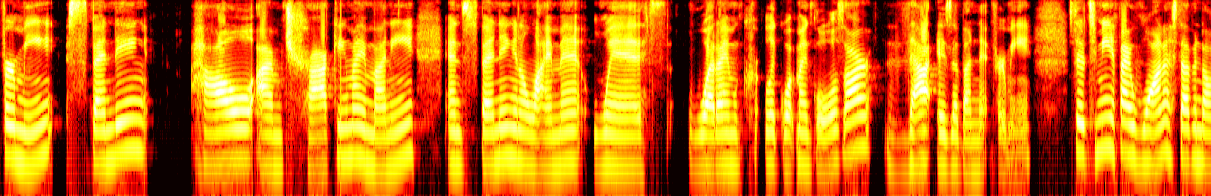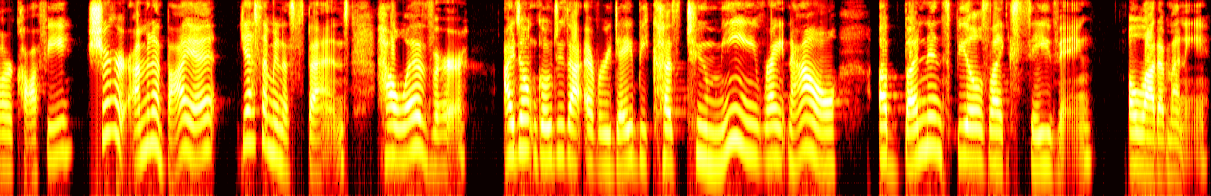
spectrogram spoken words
for me, spending how I'm tracking my money and spending in alignment with what I'm like what my goals are, that is abundant for me. So to me, if I want a $7 coffee, sure, I'm going to buy it. Yes, I'm going to spend. However, I don't go do that every day because to me right now, abundance feels like saving a lot of money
